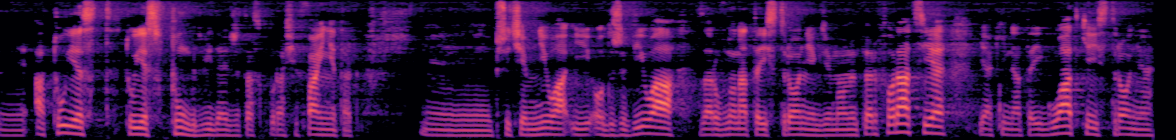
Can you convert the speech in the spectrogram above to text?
y, a tu jest, tu jest w punkt, widać, że ta skóra się fajnie tak przyciemniła i odżywiła, zarówno na tej stronie, gdzie mamy perforację, jak i na tej gładkiej stronie.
